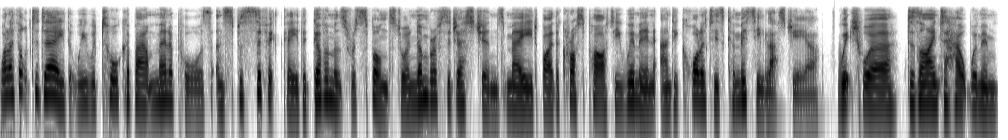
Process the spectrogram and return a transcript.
Well, I thought today that we would talk about menopause and specifically the government's response to a number of suggestions made by the Cross Party Women and Equalities Committee last year, which were designed to help women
